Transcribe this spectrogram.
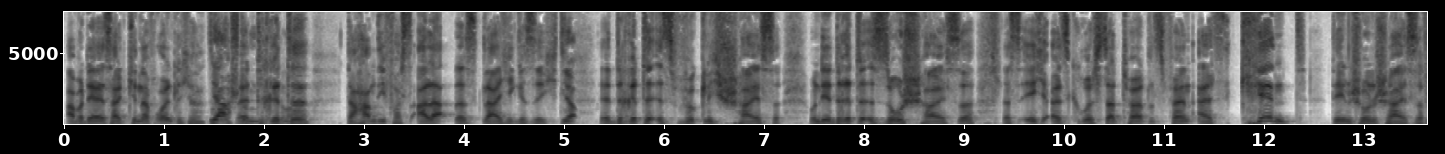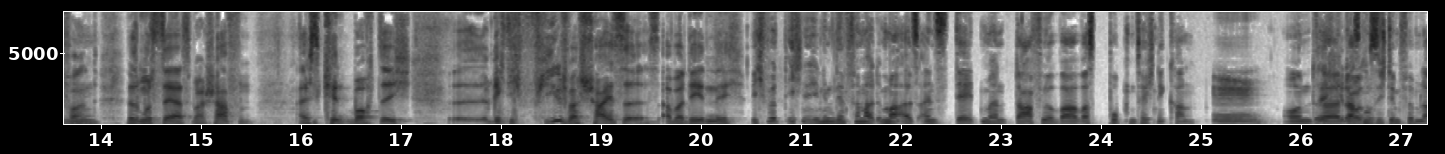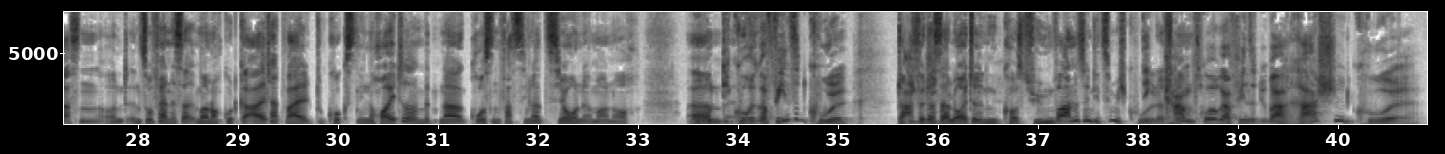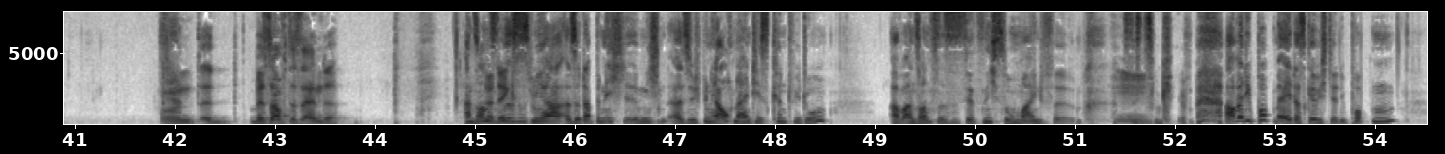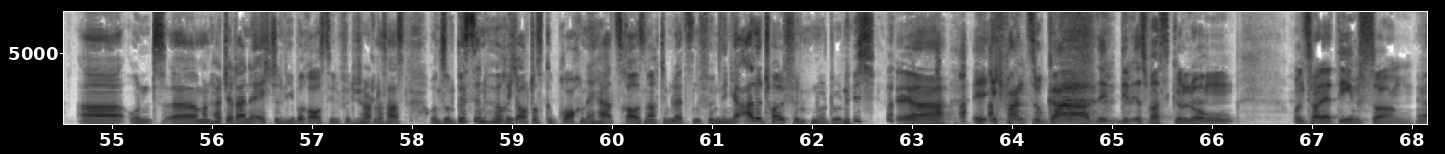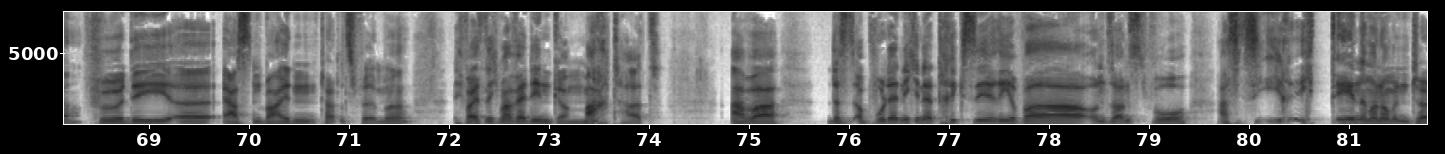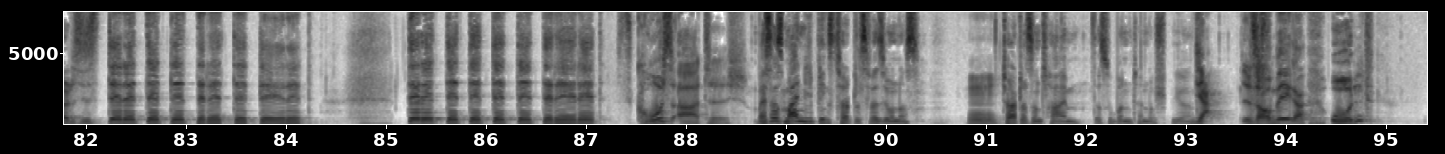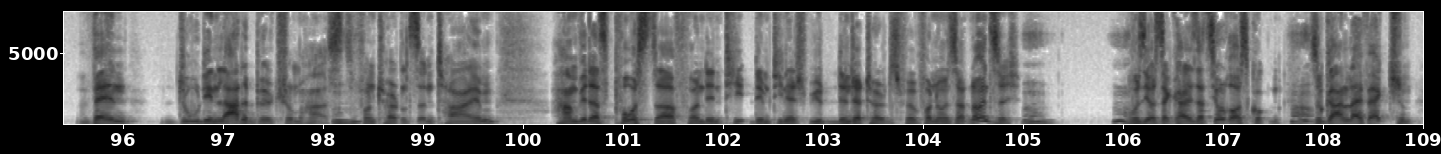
Aber der ist halt kinderfreundlicher. Ja, stimmt, Der dritte, genau. Da haben die fast alle das gleiche Gesicht. Ja. Der dritte ist wirklich scheiße. Und der dritte ist so scheiße, dass ich als größter Turtles-Fan als Kind den schon scheiße fand. Das musste er erst mal schaffen. Als Kind mochte ich äh, richtig viel, was scheiße ist, aber den nicht. Ich würde, ich nehme den Film halt immer als ein Statement dafür wahr, was Puppentechnik kann. Und Sehe ich äh, das genauso. muss ich dem Film lassen. Und insofern ist er immer noch gut gealtert, weil du guckst ihn heute mit einer großen Faszination immer noch. Und die Choreografien sind cool. Dafür, dass da Leute in Kostümen waren, sind die ziemlich cool. Die. Kampfchoreografien sind überraschend cool. Und äh, bis auf das Ende. Ansonsten ist es mir, also da bin ich nicht, also ich bin ja auch 90s-Kind wie du. Aber ansonsten ist es jetzt nicht so mein Film, muss Hm. ich zugeben. Aber die Puppen, ey, das gebe ich dir. Die Puppen äh, und äh, man hört ja deine echte Liebe raus, die du für die Turtles hast. Und so ein bisschen höre ich auch das gebrochene Herz raus nach dem letzten Film, den ja alle toll finden, nur du nicht. Ja, ich, ich fand sogar, den, den ist was gelungen. Und zwar der Theme-Song Ja. für die äh, ersten beiden Turtles-Filme. Ich weiß nicht mal, wer den gemacht hat, aber das, obwohl der nicht in der Trickserie war und sonst wo, assoziiere ich den immer noch mit den Turtles. Dieses ist großartig. Weißt du, was meine Lieblings-Turtles-Version ist? Turtles in Time, das Super Nintendo-Spiel. Ja, ist auch mega. Und wenn du den Ladebildschirm hast von Turtles in Time, haben wir das Poster von den, dem Teenage Mutant Ninja Turtles Film von 1990. Wo sie aus der Kanalisation rausgucken. Sogar in Live-Action.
